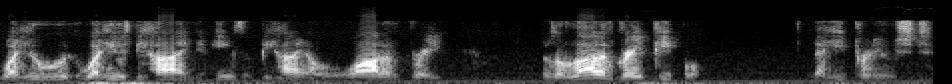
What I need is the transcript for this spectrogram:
what he what he was behind and he was behind a lot of great there was a lot of great people that he produced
